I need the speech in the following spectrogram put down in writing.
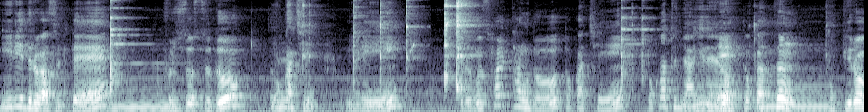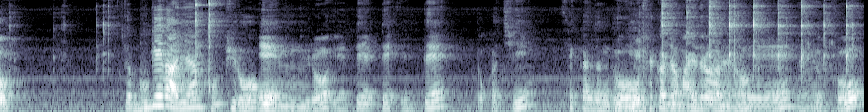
1이 들어갔을 때 음, 굴소스도 네. 똑같이 1이 그리고 설탕도 똑같이 똑같은 양이네요. 네, 똑같은 음, 부피로 그러니까 무게가 아니면 부피로. 예, 음. 부피로 1대 1대 1대 똑같이 색간장도 오, 1. 색깔장 많이 들어가네요. 네, 네. 넣고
